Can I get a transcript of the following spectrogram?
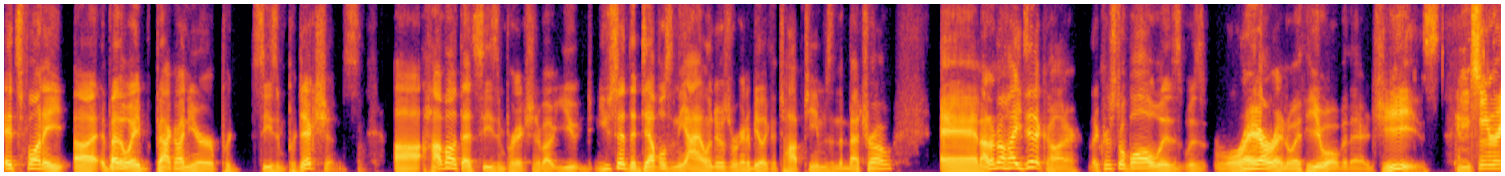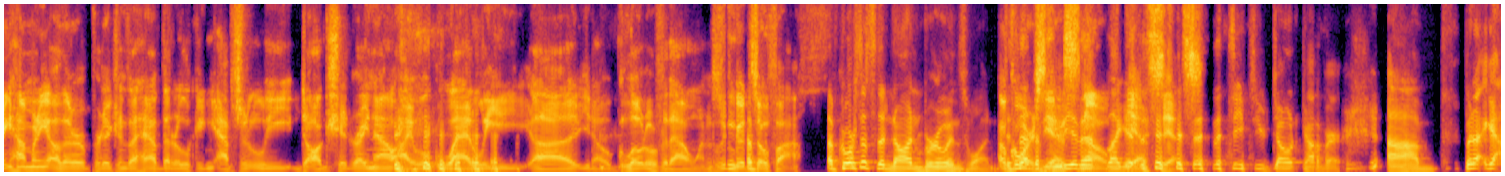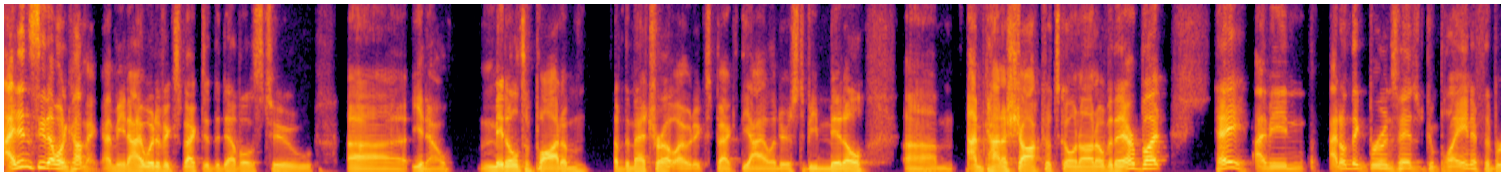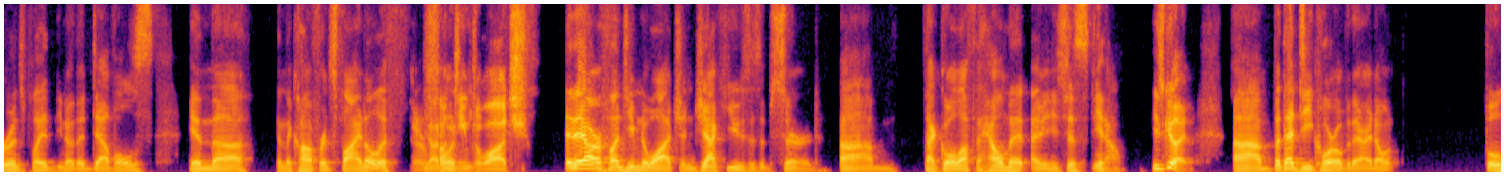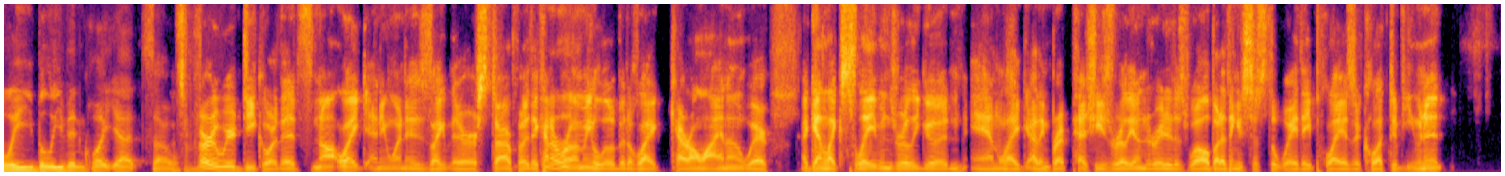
it's funny. Uh, by the way, back on your pre- season predictions. Uh, how about that season prediction about you? You said the Devils and the Islanders were going to be like the top teams in the Metro, and I don't know how you did it, Conor. The crystal ball was was raring with you over there. Jeez. Considering how many other predictions I have that are looking absolutely dog shit right now, I will gladly uh, you know, gloat over that one. It's looking good of, so far. Of course it's the non-Bruins one. Of Isn't course, yes. Of no, like yes, yes. the teams you don't cover. Um, but I, I didn't see that one coming. I mean, I would have expected the Devils to uh, you know, middle to bottom of the Metro. I would expect the Islanders to be middle. Um, I'm kind of shocked what's going on over there, but hey, I mean, I don't think Bruins fans would complain if the Bruins played, you know, the Devils in the in the conference final. If they're you know, a fun team to watch, they are a fun team to watch. And Jack Hughes is absurd. Um, that goal off the helmet. I mean, he's just you know he's good. Um, but that decor over there, I don't fully believe in quite yet. So it's a very weird decor. That it's not like anyone is like their star player. They kind of remind me a little bit of like Carolina, where again, like Slavin's really good, and like I think Brett Pesce is really underrated as well. But I think it's just the way they play as a collective unit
